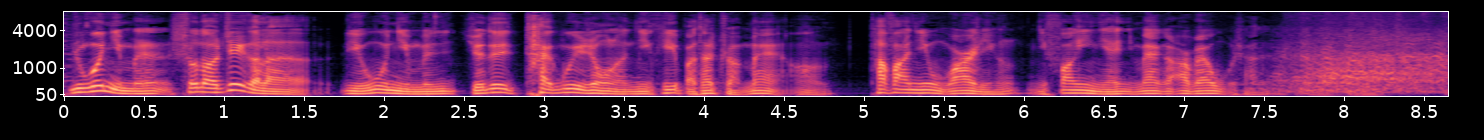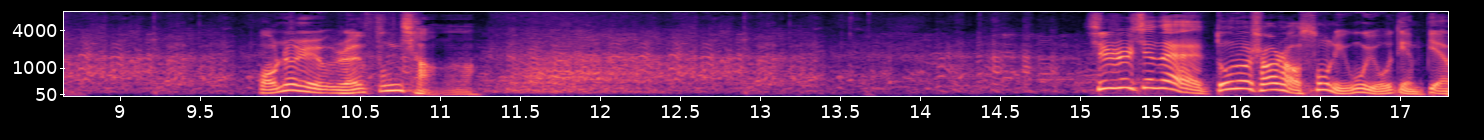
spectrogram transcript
如果你们收到这个了礼物，你们觉得太贵重了，你可以把它转卖啊。他发你五二零，你放一年，你卖个二百五啥的，保证有人疯抢啊。其实现在多多少少送礼物有点变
